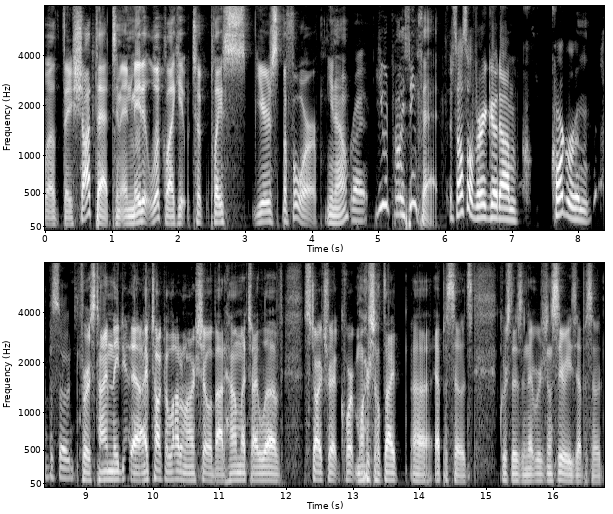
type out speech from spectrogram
well, they shot that to, and made it look like it took place years before. You know, right you would probably think that. it's also a very good um courtroom episode First time they do that. I've talked a lot on our show about how much I love Star Trek court martial type uh, episodes. Of course, there's an original series episode,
